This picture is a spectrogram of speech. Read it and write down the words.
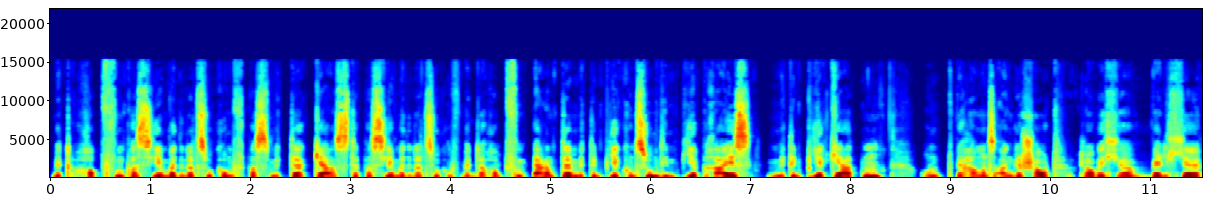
mit Hopfen passieren wird in der Zukunft, was mit der Gerste passieren wird in der Zukunft, mit mhm. der Hopfenernte, mit dem Bierkonsum, dem Bierpreis, mit den Biergärten und wir haben uns angeschaut, glaube ich, äh, welche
